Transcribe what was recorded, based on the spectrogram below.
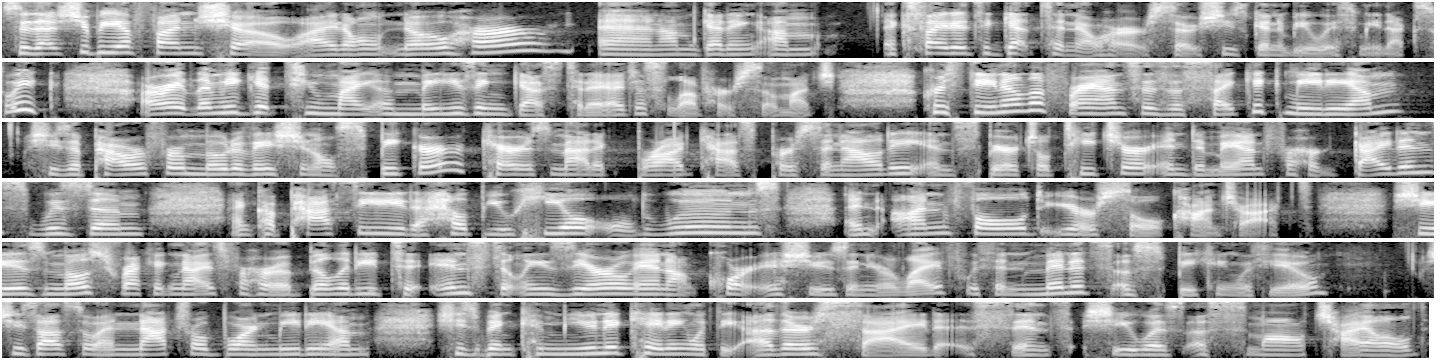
So that should be a fun show. I don't know her, and I'm getting I'm excited to get to know her. So she's going to be with me next week. All right, let me get to my amazing guest today. I just love her so much. Kristina LaFrance is a psychic medium She's a powerful motivational speaker, charismatic broadcast personality, and spiritual teacher in demand for her guidance, wisdom, and capacity to help you heal old wounds and unfold your soul contract. She is most recognized for her ability to instantly zero in on core issues in your life within minutes of speaking with you. She's also a natural born medium. She's been communicating with the other side since she was a small child.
